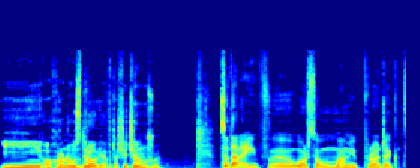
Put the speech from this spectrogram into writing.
i ochroną zdrowia w czasie ciąży. Co dalej w Warsaw Mummy Project?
